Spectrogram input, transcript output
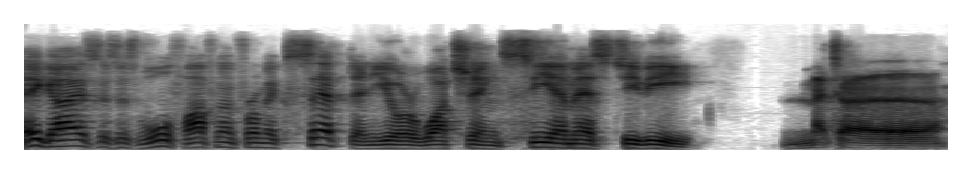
Hey guys, this is Wolf Hoffmann from Accept, and you're watching CMS TV. Meta.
